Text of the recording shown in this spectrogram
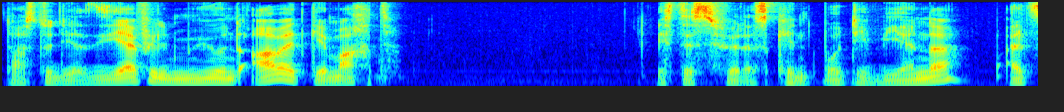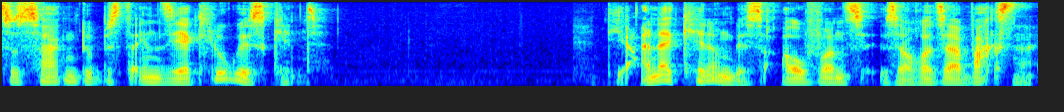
da hast du dir sehr viel Mühe und Arbeit gemacht, ist es für das Kind motivierender, als zu sagen, du bist ein sehr kluges Kind. Die Anerkennung des Aufwands ist auch als Erwachsener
